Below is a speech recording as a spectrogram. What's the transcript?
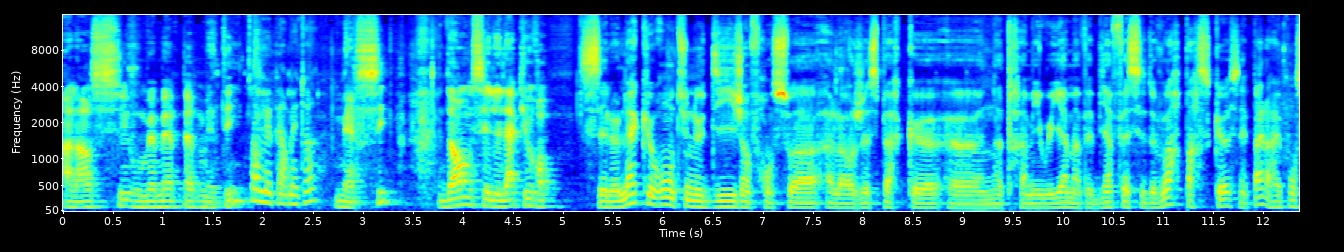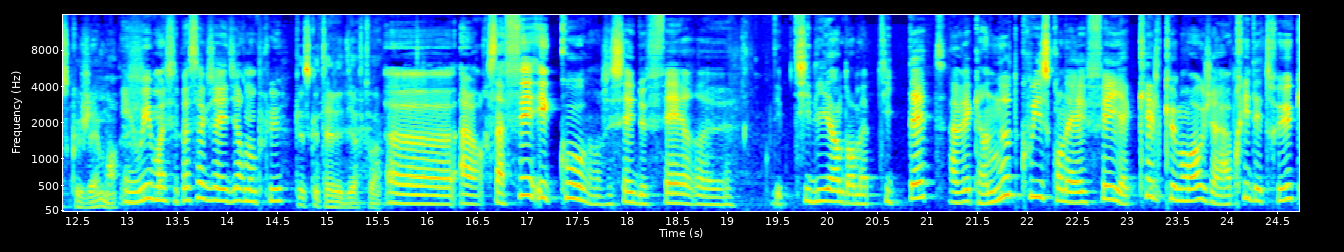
Alors, si vous me me permettez, Non, mais permets-toi. merci. Donc, c'est le lac Huron. C'est le lac Huron, tu nous dis, Jean-François. Alors j'espère que euh, notre ami William avait bien fait ses devoirs parce que ce n'est pas la réponse que j'ai, moi. Et oui, moi, c'est pas ça que j'allais dire non plus. Qu'est-ce que tu allais dire, toi? Euh, alors, ça fait écho. J'essaye de faire euh, des petits liens dans ma petite tête avec un autre quiz qu'on avait fait il y a quelques mois où j'avais appris des trucs.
